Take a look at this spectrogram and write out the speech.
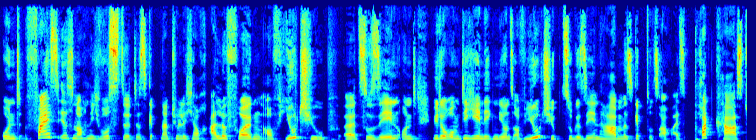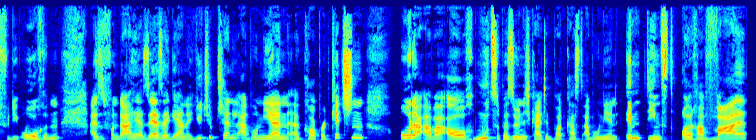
Und falls ihr es noch nicht wusstet, es gibt natürlich auch alle Folgen auf YouTube äh, zu sehen. Und wiederum diejenigen, die uns auf YouTube zugesehen haben, es gibt uns auch als Podcast für die Ohren. Also von daher sehr, sehr gerne YouTube-Channel abonnieren, äh, Corporate Kitchen oder aber auch Mut zur Persönlichkeit den Podcast abonnieren im Dienst eurer Wahl.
